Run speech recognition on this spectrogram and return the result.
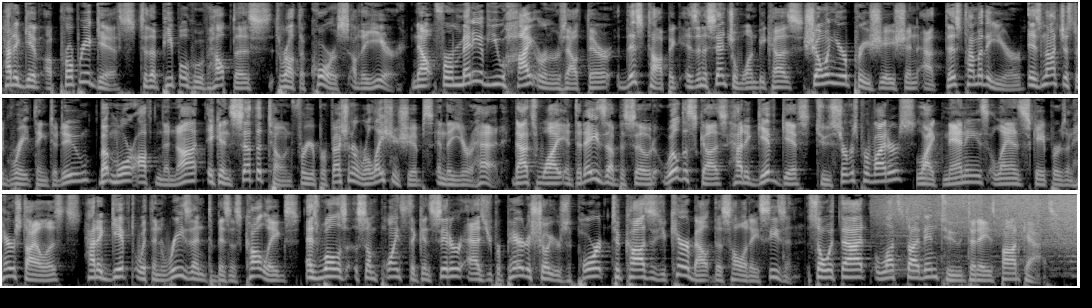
how to give appropriate gifts to the people who have helped us throughout the course of the year. Now, for many of you high earners out there, this topic is an essential one because showing your appreciation at this time of the year is not just a great thing to do, but more often than not, it can set the tone for your professional relationships in the year ahead. That's why in today's episode, we'll discuss how to give gifts to service providers like nannies, landscapers, and hairstylists, how to gift within reason to business colleagues, as well as some points to consider as you prepare to show your support to causes you care about this holiday season. So, with that, let's dive into today's podcast.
